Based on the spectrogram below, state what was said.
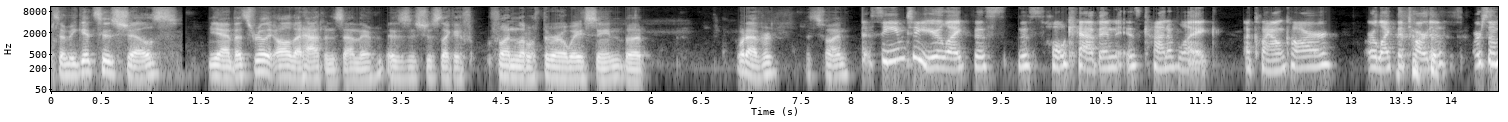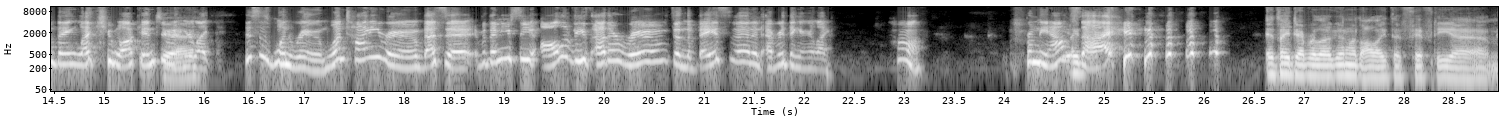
So he gets his shells. Yeah, that's really all that happens down there. Is it's just like a f- fun little throwaway scene, but whatever, it's fine. It seemed to you like this this whole cabin is kind of like a clown car or like the TARDIS or something. Like you walk into it, Yeah. and you're like, this is one room, one tiny room, that's it. But then you see all of these other rooms and the basement and everything, and you're like, huh. From the outside, It's like Deborah Logan with all like the 50 um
